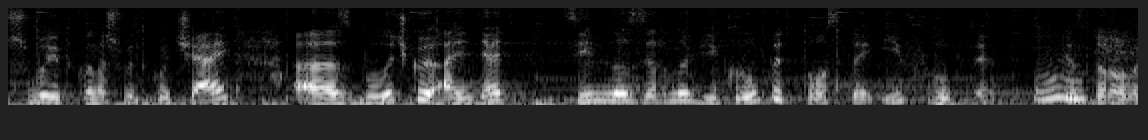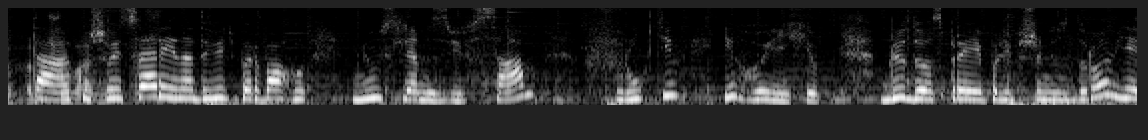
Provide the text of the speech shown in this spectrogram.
швидко на швидку чай е, з булочкою, а їдять цільнозернові крупи, тости і фрукти. Mm. Мгм. здорове харчування. Так, у Швейцарії надають перевагу мюслям з вівса, фруктів і горіхів. Блюдо сприє поліпшенню здоров'я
